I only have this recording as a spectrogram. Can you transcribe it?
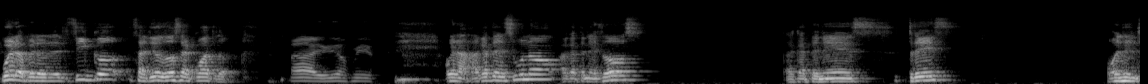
Bueno, pero en el 5 salió 12 a 4. Ay, Dios mío. Bueno, acá tenés 1, acá tenés 2. Acá tenés 3. O en el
